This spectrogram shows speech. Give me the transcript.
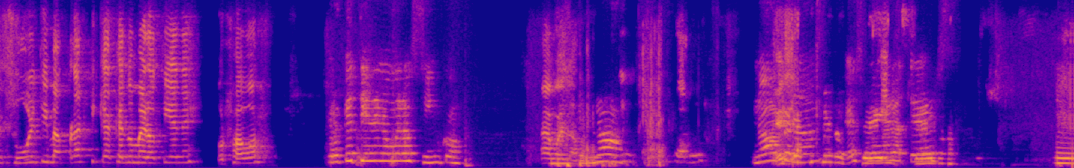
en su última práctica qué número tiene, por favor. Creo que tiene número 5. Ah, bueno. No, no, Es perdón, es número 3. Sí,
